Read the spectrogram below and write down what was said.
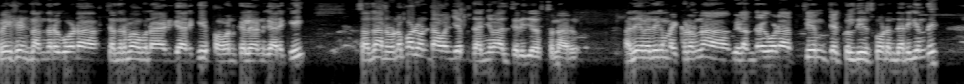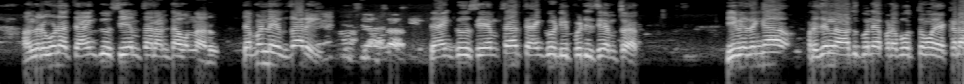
పేషెంట్లు అందరూ కూడా చంద్రబాబు నాయుడు గారికి పవన్ కళ్యాణ్ గారికి సదా రుణపడి ఉంటామని చెప్పి ధన్యవాదాలు తెలియజేస్తున్నారు. అదే విధంగా ఇక్కడ ఉన్న వీళ్ళందరూ కూడా సీఎం చెక్కులు తీసుకోవడం జరిగింది. అందరూ కూడా థ్యాంక్ యూ సీఎం సార్ అంటా ఉన్నారు. చెప్పండి ఒకసారి thank you CM sir. Thank you deputy CM sir. ఈ విధంగా ప్రజలను ఆదుకునే ప్రభుత్వం ఎక్కడా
